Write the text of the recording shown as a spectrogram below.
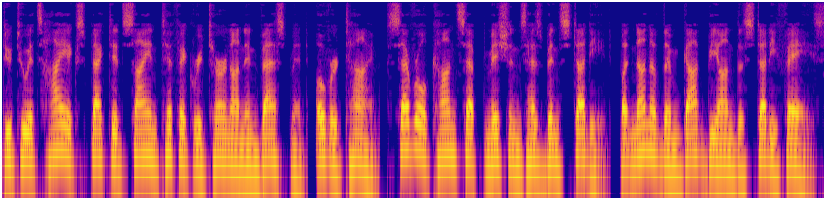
due to its high expected scientific return on investment. Over time, several concept missions has been studied, but none of them got beyond the study phase.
